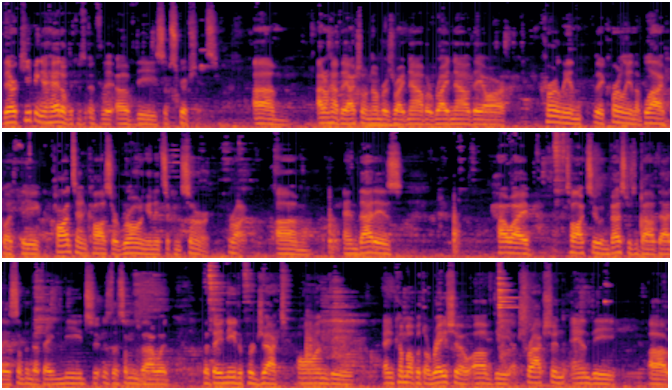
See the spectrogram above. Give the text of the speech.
they're keeping ahead of the, of the, of the subscriptions. Um, I don't have the actual numbers right now, but right now they are currently in they're currently in the black. But the content costs are growing, and it's a concern. Right. Um, and that is how I talk to investors about that. Is something that they need to is that something that I would that they need to project on the and come up with a ratio of the attraction and the uh,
